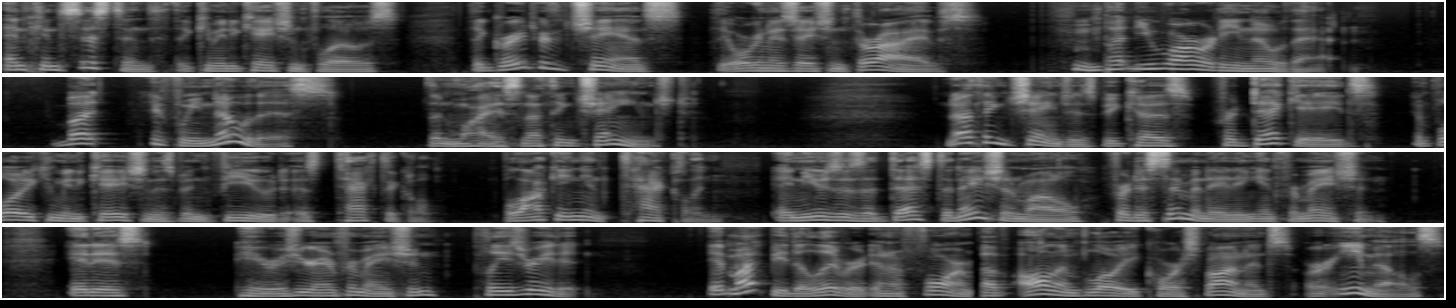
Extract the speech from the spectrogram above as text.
and consistent the communication flows, the greater the chance the organization thrives. But you already know that. But if we know this, then why has nothing changed? Nothing changes because for decades, employee communication has been viewed as tactical, blocking and tackling, and uses a destination model for disseminating information. It is, here is your information, please read it. It might be delivered in a form of all employee correspondence or emails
